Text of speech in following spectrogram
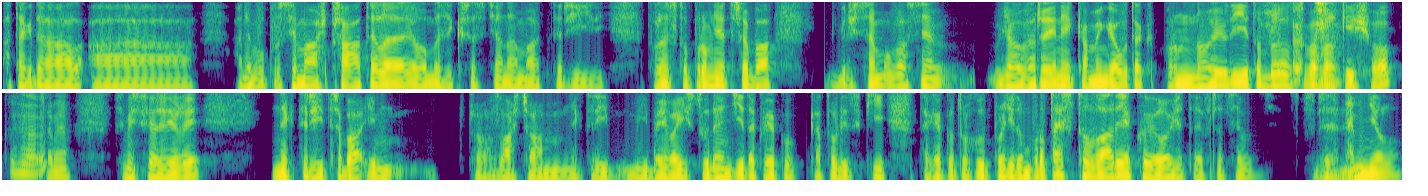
a tak dál. A, a nebo prostě máš přátele jo, mezi křesťanama, kteří, tohle to pro mě třeba, když jsem vlastně udělal veřejný coming out, tak pro mnohé lidi to byl třeba velký šok, mm-hmm. třeba se mi svěřili. Někteří třeba i třeba zvlášť třeba někteří mý bývalí studenti, takový jako katolický, tak jako trochu proti tomu protestovali, jako jo, že to je přece, to se nemělo.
